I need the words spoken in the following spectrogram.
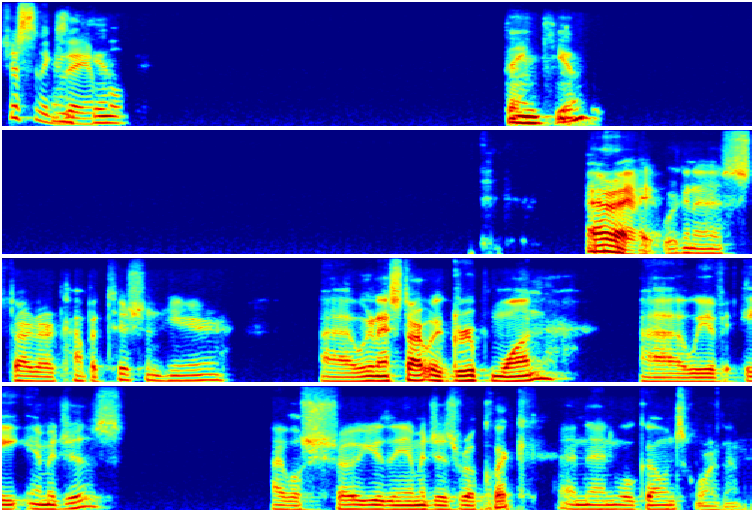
just an Thank you. example. Thank you. All right, we're gonna start our competition here. Uh, we're gonna start with group one. Uh, we have eight images. I will show you the images real quick and then we'll go and score them.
